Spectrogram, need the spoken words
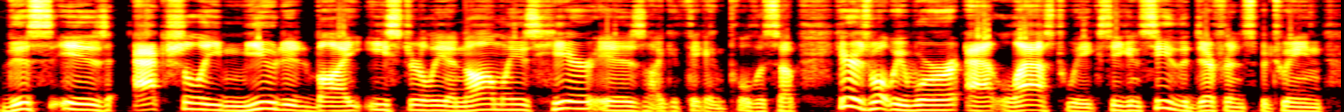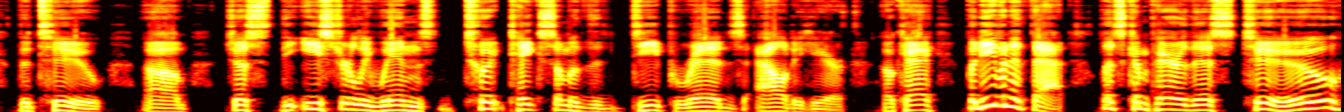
this is actually muted by easterly anomalies. Here is, I think I can pull this up. Here's what we were at last week. So you can see the difference between the two. Um, just the easterly winds take some of the deep reds out of here. Okay. But even at that, let's compare this to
